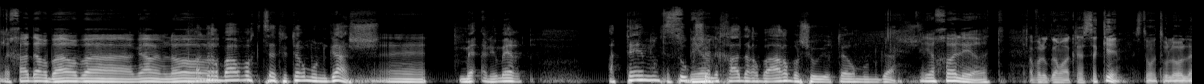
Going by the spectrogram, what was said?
144 גם הם לא... 144 קצת יותר מונגש. אני אומר, אתם סוג. של 144 שהוא יותר מונגש. יכול להיות. אבל הוא גם רק לעסקים, זאת אומרת, הוא לא, לא,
